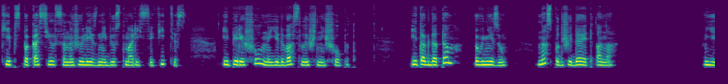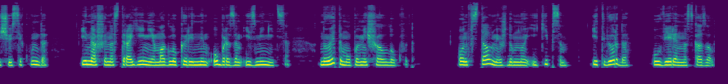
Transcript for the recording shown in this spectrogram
Кипс покосился на железный бюст Мариссы Фиттис и перешел на едва слышный шепот. И тогда там, внизу, нас поджидает она. Еще секунда, и наше настроение могло коренным образом измениться, но этому помешал Локвуд. Он встал между мной и Кипсом и твердо, уверенно сказал.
